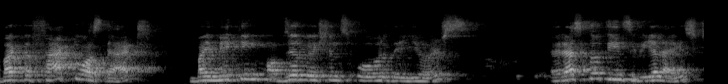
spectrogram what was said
but the fact was that by making observations over the years, Eratosthenes realized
